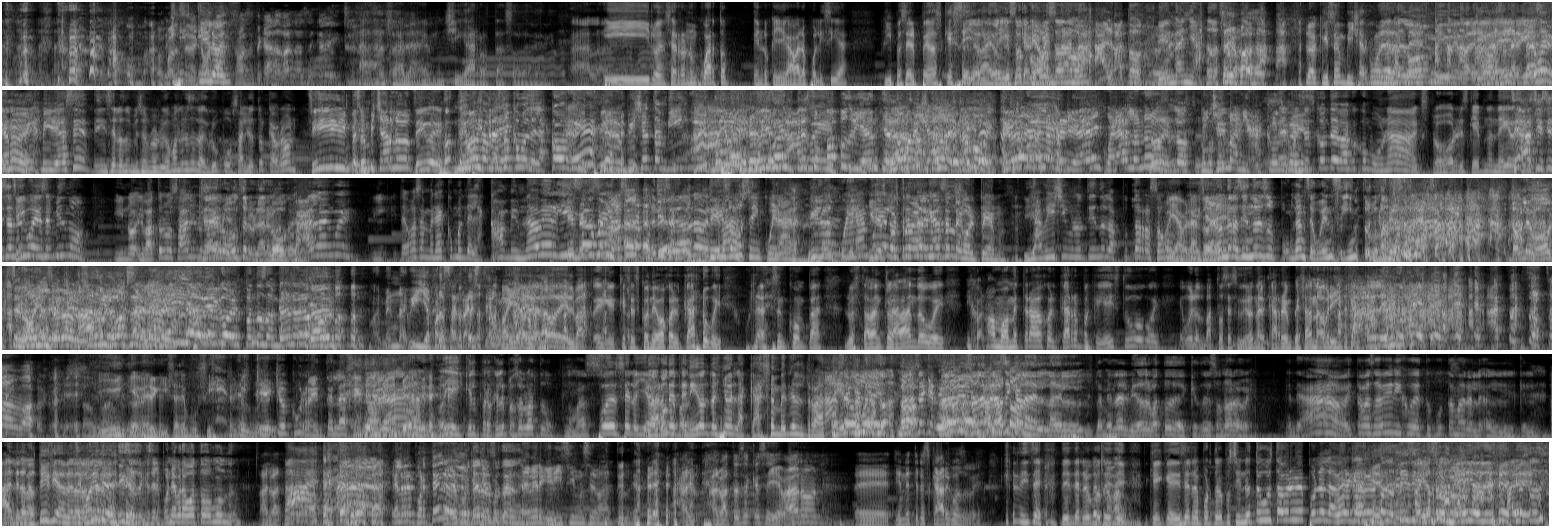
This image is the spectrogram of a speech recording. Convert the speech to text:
O Cuando se, Y cuando te caen las balas acá y... Ah, sala, un chigarrotazo a la verga. Y lo encerró en un cuarto en lo que llegaba la policía. Y pues el pedo es que se, le lleva- olvidó Le que- hizo que había ¿no? ventana. Ah, el vato bien dañado. lo quiso embichar como el de la combi, güey. Ah, esa es la clásica, güey. ¿no? Mi- Miré hace. Y se, los, se me olvidó mandarles al grupo. Salió otro cabrón. Sí, empezó a embicharlo. Sí, güey. No, no Te iba vamos ni a tres marear como el de la combi. Y lo empichan también, güey. No lleva, no lleva Ah, ni tres güey. sopapos ya no marchando del tramo, güey. La prioridad era encuerarlo, ¿no? Los- Pinches maníacos, El güey güey. se esconde debajo como una Explorer, Escape, una negra. Sí, así. ah, sí, sí, el Sí, güey, es el mismo. Y no, el vato no sale, no Se sabe. robó un celular el Lo vato, güey. jalan, güey. Y te vas a mirar como el de la combi. Una En vez vergüenza, de güey. la da una te vergüenza. vamos a encuerar. Y lo encueran, Y güey, a después los tres probablemente vergazos. te golpeemos. Y ya, bichi, no entiendo la puta razón. Oye, güey, hablando Si van a de- andar haciendo eso, pónganse buen cinto. los Doble box. Güey. oye, se Ah, el boxer. Sí, ya digo, el Pando Zambrano, ¿no? Dame una villa para salvar a este hombre. Oye, hablando del vato eh, que se escondió bajo el carro, güey. Una vez un compa lo estaban clavando, güey. Dijo, no, me voy a meter abajo del carro para que ya estuvo, güey. Y, güey, los vatos se subieron al carro y empezaron a brincarle, güey. Y qué vergüenza le pusieron, Qué, qué ocurrente la gente. Oye, ¿y qué, pero qué le pasó al vato? Nomás. Pues se lo llevaron detenido al dueño de la casa en vez del ratero, Ah, o sea, güey. que no, no, sé que No, todavía pasó la al clásica, vato. la del, la del, también la del video del vato de, que es de Sonora, güey. El de, ah, ahorita vas a ver, hijo de tu puta madre, al, al que el- Ah, el de las el- noticias, de las noticias. noticias, de que se le pone bravo a todo el mundo. Al vato. Ah, el reportero. El reportero, el reportero. Está verguerísimo ese vato. güey. Al, al vato ese que se llevaron. eh, tiene tres cargos, güey. ¿Qué dice? Trabajo. dice- que, que dice el reportero, pues si no te gusta verme, ponle la verga, a ver estas noticias. Hay otros medios, dice. Hay otros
